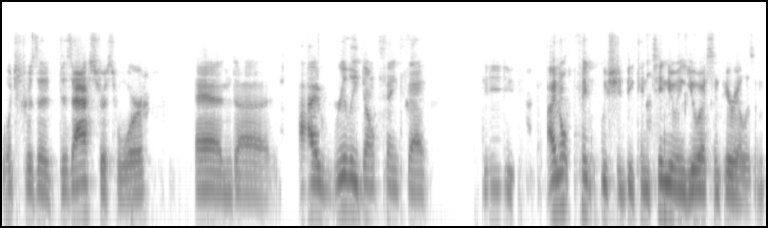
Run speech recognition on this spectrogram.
which was a disastrous war, and uh, I really don't think that the I don't think we should be continuing U.S. imperialism.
